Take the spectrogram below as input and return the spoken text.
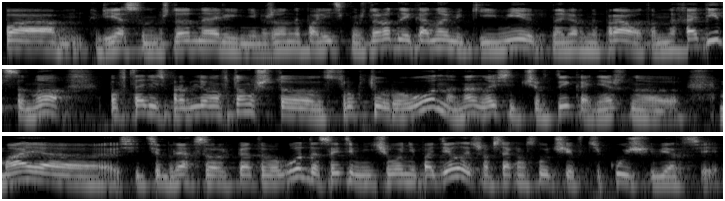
по весу на международной арене, международной политике, международной экономике имеют, наверное, право там находиться, но, повторюсь, проблема в том, что структура ООН, она носит черты, конечно, мая, сентября 45 года, с этим ничего не поделаешь, во всяком случае, в текущей версии.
